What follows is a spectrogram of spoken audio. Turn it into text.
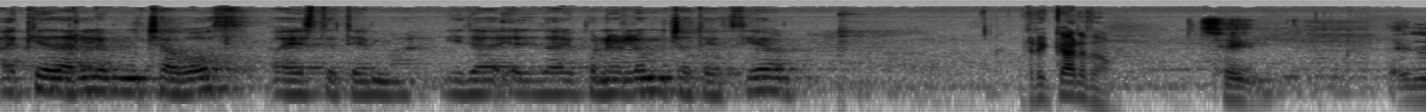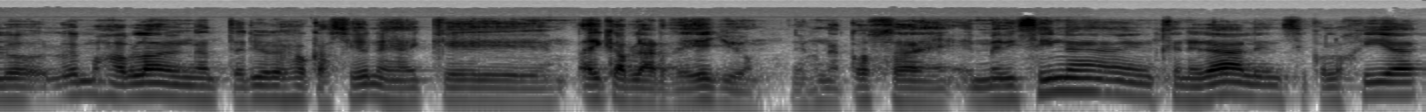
hay que darle mucha voz a este tema y, y ponerle mucha atención. Ricardo. Sí. Eh, lo, hemos hablado en anteriores ocasiones, hay que, hay que hablar de ello. Es una cosa, en, medicina en general, en psicología,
